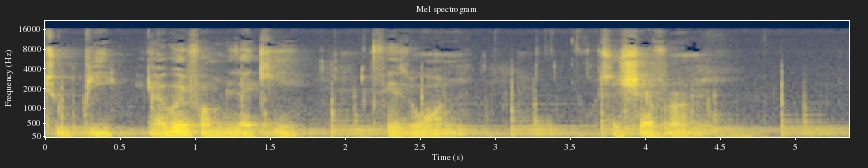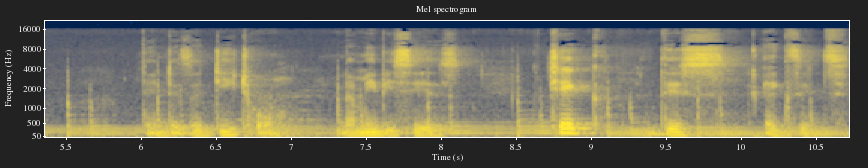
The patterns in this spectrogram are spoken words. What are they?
to B. You're going from Lekki, phase one, to Chevron. Then there's a detour that maybe says, take this exit.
